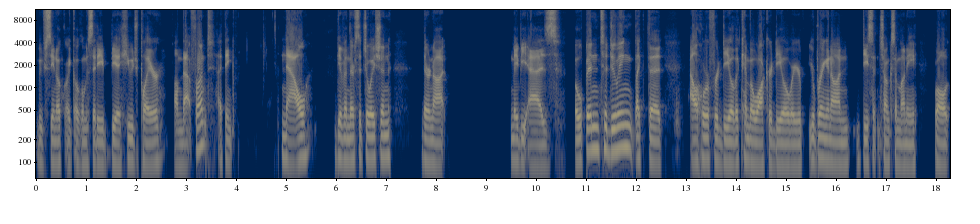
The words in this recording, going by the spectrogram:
We've seen like Oklahoma City be a huge player on that front. I think now, given their situation, they're not maybe as open to doing like the Al Horford deal, the Kemba Walker deal, where you're you're bringing on decent chunks of money while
